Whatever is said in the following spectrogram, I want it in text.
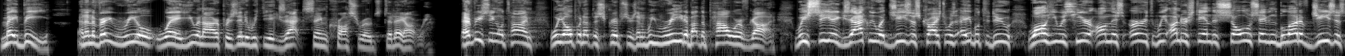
may be. And in a very real way, you and I are presented with the exact same crossroads today, aren't we? Every single time we open up the scriptures and we read about the power of God, we see exactly what Jesus Christ was able to do while he was here on this earth. We understand the soul saving blood of Jesus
